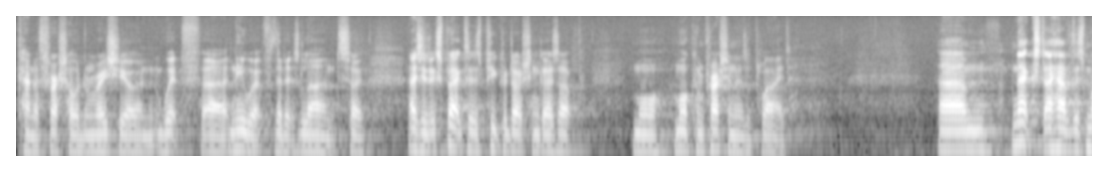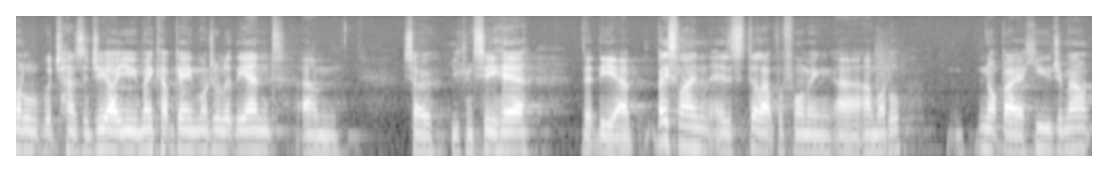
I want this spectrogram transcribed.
kind of threshold and ratio and width, uh, knee width that it's learned. So as you'd expect, as peak reduction goes up, more, more compression is applied. Um, next, I have this model which has a GRU makeup gain module at the end. Um, so you can see here that the uh, baseline is still outperforming uh, our model, not by a huge amount.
